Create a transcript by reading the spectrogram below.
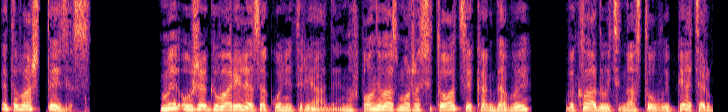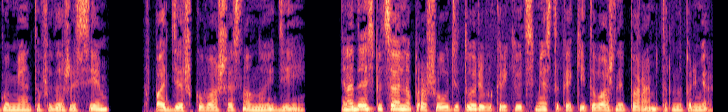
Это ваш тезис. Мы уже говорили о законе триады, но вполне возможна ситуация, когда вы выкладываете на стол и пять аргументов, и даже семь в поддержку вашей основной идеи. Иногда я специально прошу аудиторию выкрикивать с места какие-то важные параметры, например,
